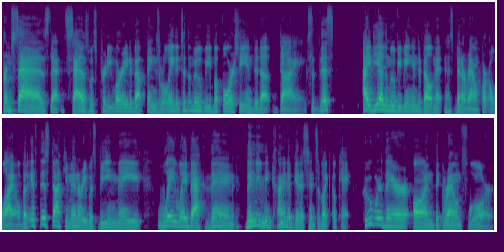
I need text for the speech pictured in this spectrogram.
from Sazz that Sazz was pretty worried about things related to the movie before she ended up dying. So this idea of the movie being in development has been around for a while. But if this documentary was being made way, way back then, then you can kind of get a sense of like, okay, who were there on the ground floor?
